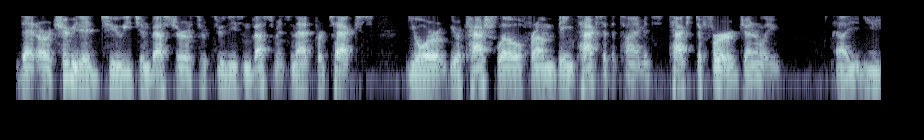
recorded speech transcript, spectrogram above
that are attributed to each investor through, through these investments, and that protects your your cash flow from being taxed at the time. It's tax deferred generally. Uh, you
